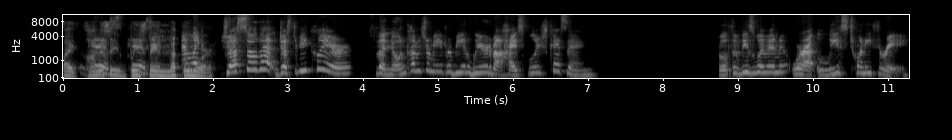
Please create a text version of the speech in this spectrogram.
Like honestly, Kiss, please kiss. saying nothing And like more. just so that just to be clear, so that no one comes for me for being weird about high schoolers kissing. Both of these women were at least 23.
